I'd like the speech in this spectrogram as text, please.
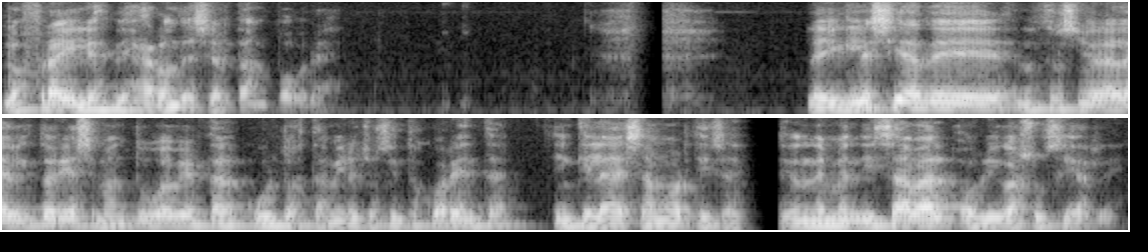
los frailes dejaron de ser tan pobres. La iglesia de Nuestra Señora de la Victoria se mantuvo abierta al culto hasta 1840, en que la desamortización de Mendizábal obligó a su cierre.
